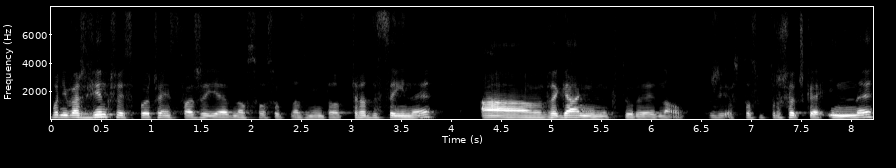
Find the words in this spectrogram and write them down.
ponieważ większość społeczeństwa żyje no, w sposób, nazwijmy to, tradycyjny, a weganin, który no, żyje w sposób troszeczkę inny,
